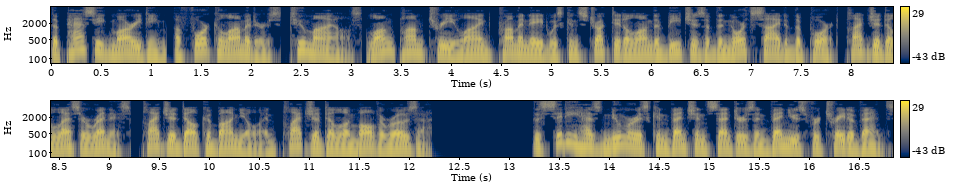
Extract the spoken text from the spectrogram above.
The Passeig Marítim, a 4 kilometers 2 miles long palm tree-lined promenade was constructed along the beaches of the north side of the port, Platja de les Arenas, Platja del Cabanyal and Platja de la Malva Rosa. The city has numerous convention centers and venues for trade events,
